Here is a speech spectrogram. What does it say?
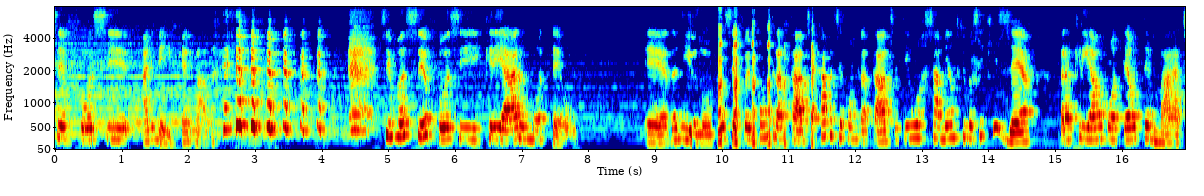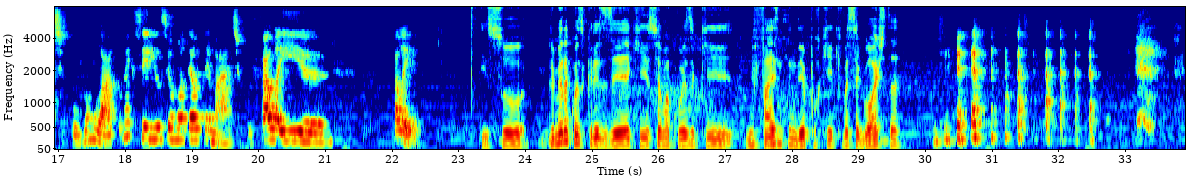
você fosse anime, fiquei animada. Se você fosse criar um motel, é, Danilo, você foi contratado, você acaba de ser contratado, você tem o orçamento que você quiser para criar um motel temático. Vamos lá, como é que seria o seu motel temático? Fala aí. Fala aí. Isso. Primeira coisa que eu queria dizer é que isso é uma coisa que me faz entender por que, que você gosta.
